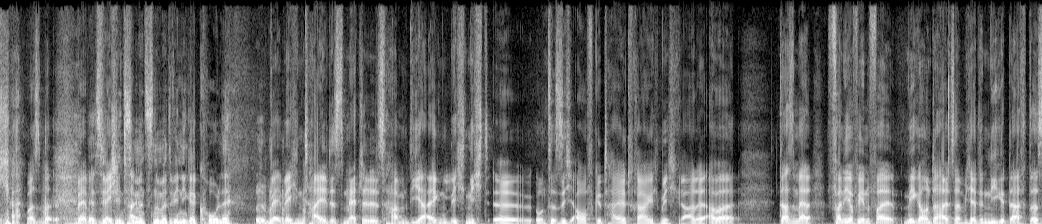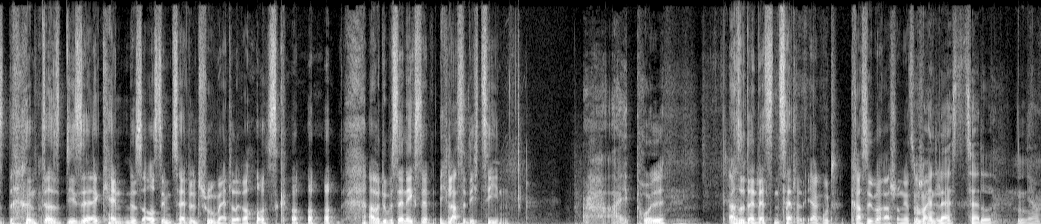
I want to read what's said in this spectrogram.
ja. was, was, wer, es ist Gene Teil, Simmons nur mit weniger Kohle. welchen Teil des Metals haben die eigentlich nicht äh, unter sich aufgeteilt, frage ich mich gerade. Aber doesn't matter. Fand ich auf jeden Fall mega unterhaltsam. Ich hätte nie gedacht, dass, dass diese Erkenntnis aus dem Zettel True Metal rauskommt. Aber du bist der Nächste. Ich lasse dich ziehen. I pull. Also deinen letzten Zettel. Ja gut, krasse Überraschung jetzt. Mein last Zettel, ja.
